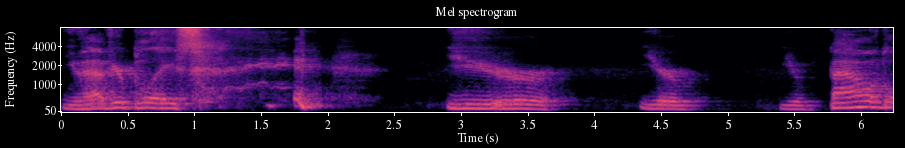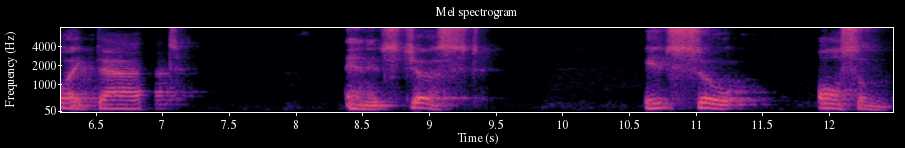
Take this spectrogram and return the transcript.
you have your place. you're you're you're bowed like that and it's just it's so awesome.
